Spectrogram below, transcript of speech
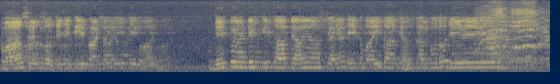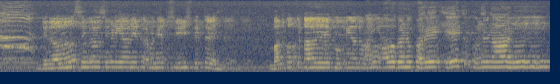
ਵਾਸ ਸ੍ਰੀ ਭਗਵਤੀ ਜੀ ਕੀ ਪਾਤਸ਼ਾਹੀ। ਜੀ ਕੀ ਗਵਾਜ ਦੇਖ ਕਰ ਕੀਤਾ ਪਿਆਰਿਆਂ ਚਿਹਰਿਆਂ ਦੀ ਕਮਾਈ ਦਾ ਧਿਆਨ ਕਰ ਬੋਲੋ ਜੀ। ਜਿਨ੍ਹਾਂ ਸਿੰਘਾਂ ਸਿੰਘਣੀਆਂ ਨੇ ਧਰਮ ਹੇਤ ਸ਼ੀਸ਼ ਦਿੱਤੇ, ਬੰਦ ਕਟਾਏ ਖੋਪਰੀਆਂ ਹਮ ਲੋਹਾਈਆਂ ਅਵਗਣ ਭਰੇ, ਏਕ ਗੁਣ ਨਾਹੀ,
